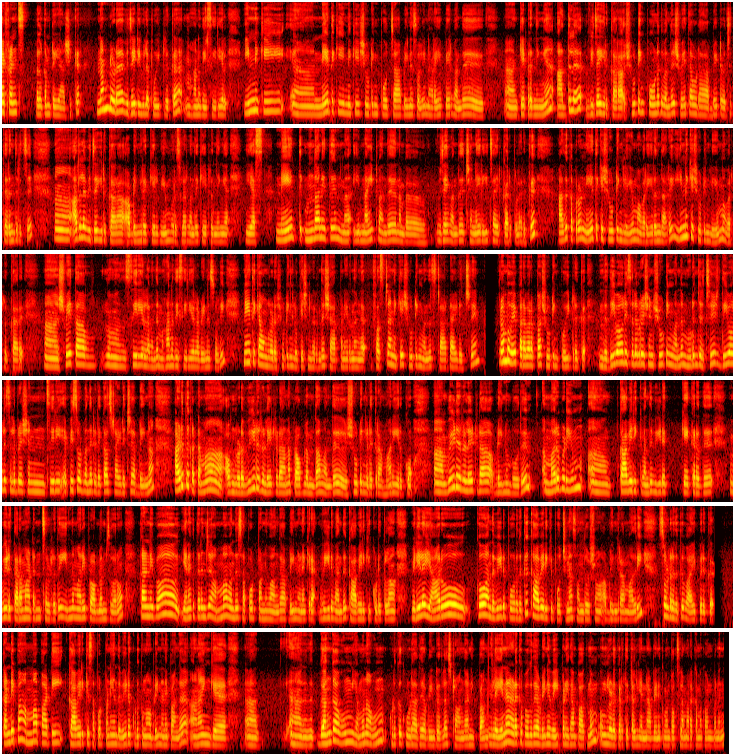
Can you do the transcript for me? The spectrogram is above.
Hi friends welcome to யாஷிகர் நம்மளோட விஜய் டிவியில் போயிட்டுருக்க மகாநதி சீரியல் இன்றைக்கி நேற்றுக்கு இன்றைக்கி ஷூட்டிங் போச்சா அப்படின்னு சொல்லி நிறைய பேர் வந்து கேட்டிருந்தீங்க. அதில் விஜய் இருக்காரா? ஷூட்டிங் போனது வந்து ஸ்வேதாவோட அப்டேட்டை வச்சு தெரிஞ்சிருச்சு. அதில் விஜய் இருக்காரா அப்படிங்கிற கேள்வியும் ஒரு சிலர் வந்து கேட்டிருந்தீங்க. எஸ் நேற்று முந்தா நேற்று நைட் வந்து நம்ம விஜய் வந்து சென்னை ரீச் ஆகிருக்காரு போல இருக்குது அதுக்கப்புறம் நேற்றுக்கு ஷூட்டிங்லேயும் அவர் இருந்தார் இன்றைக்கி ஷூட்டிங்லேயும் அவர் இருக்கார். ஸ்வேதா சீரியலில் வந்து மகாநதி சீரியல் அப்படின்னு சொல்லி நேற்றுக்கு அவங்களோட ஷூட்டிங் லொக்கேஷன்லேருந்து ஷேர் பண்ணியிருந்தாங்க. ஃபஸ்ட் அன்றைக்கே ஷூட்டிங் வந்து ஸ்டார்ட் ஆகிடுச்சு ரொம்பவே பரபரப்பாக ஷூட்டிங் போயிட்டுருக்கு. இந்த தீபாவளி செலிப்ரேஷன் ஷூட்டிங் வந்து முடிஞ்சிருச்சு. தீபாவளி செலிப்ரேஷன் சீரி எபிசோட் வந்து டெலிகாஸ்ட் ஆகிடுச்சு அப்படின்னா அடுத்த கட்டமாக அவங்களோட வீடு ரிலேட்டடான ப்ராப்ளம் தான் வந்து ஷூட்டிங் எடுக்கிற மாதிரி இருக்கும். வீடு ரிலேட்டடாக அப்படின்னும் போது மறுபடியும் காவேரிக்கு வந்து வீடு கேட்குறது வீடு தரமாட்டேன்னு சொல்கிறது இந்த மாதிரி ப்ராப்ளம்ஸ் வரும். கண்டிப்பாக எனக்கு தெரிஞ்சு அம்மா வந்து சப்போர்ட் பண்ணுவாங்க அப்படின்னு நினைக்கிறேன். வீடு வந்து காவேரிக்கு கொடுக்கலாம். வெளியில் யாரோக்கோ அந்த வீடு போகிறதுக்கு காவேரிக்கு போச்சுன்னா சந்தோஷம் அப்படிங்கிற மாதிரி சொல்கிறதுக்கு வாய்ப்பு இருக்குது கண்டிப்பாக அம்மா பாட்டி காவேரிக்கு சப்போர்ட் பண்ணி அந்த வீடை கொடுக்கணும் அப்படின்னு நினைப்பாங்க. ஆனால் இங்கே கங்காவும் யமுனாவும் கொடுக்கக்கூடாது அப்படின்றதுல ஸ்ட்ராங்காக நிற்பாங்க இதில் என்ன நடக்க போகுது அப்படின்னு வெயிட் பண்ணி தான் பார்க்கணும். உங்களோட கருத்துக்கள் என்ன அப்படின்னு கமெண்ட் பாக்ஸில் மறக்காமல் கமெண்ட் பண்ணுங்கள்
